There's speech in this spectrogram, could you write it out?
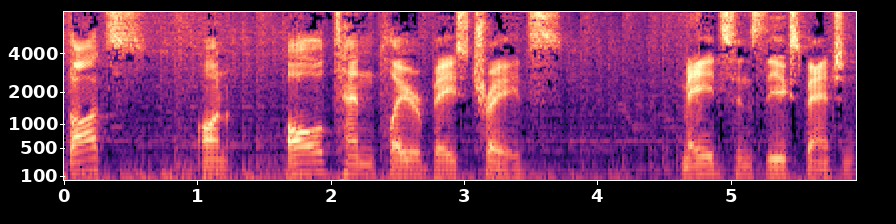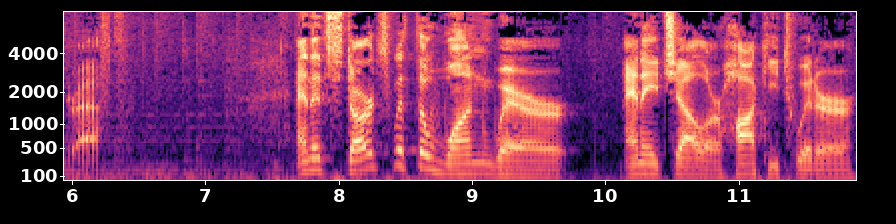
Thoughts on all ten player based trades made since the expansion draft. And it starts with the one where NHL or hockey Twitter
